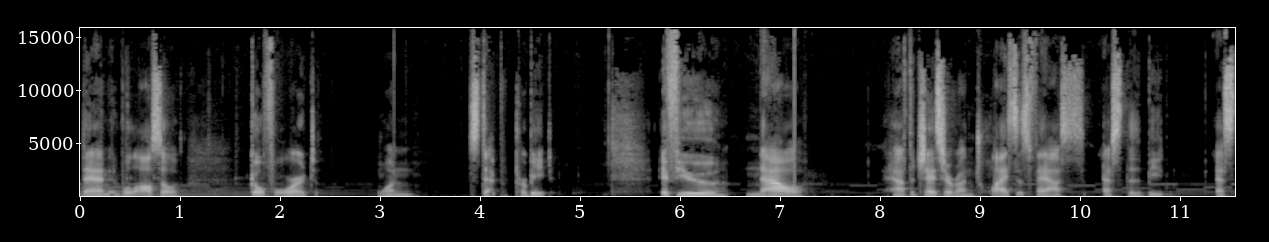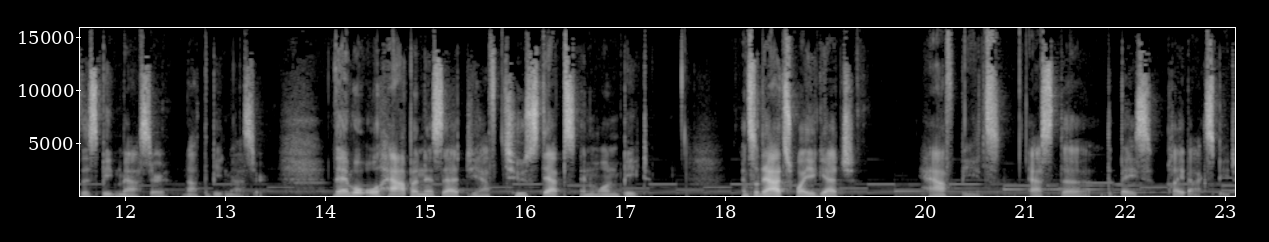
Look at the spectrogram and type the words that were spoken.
then it will also go forward one step per beat. If you now have the chaser run twice as fast as the beat as the speed master, not the beat master, then what will happen is that you have two steps in one beat. And so that's why you get half beats as the, the base playback speed.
